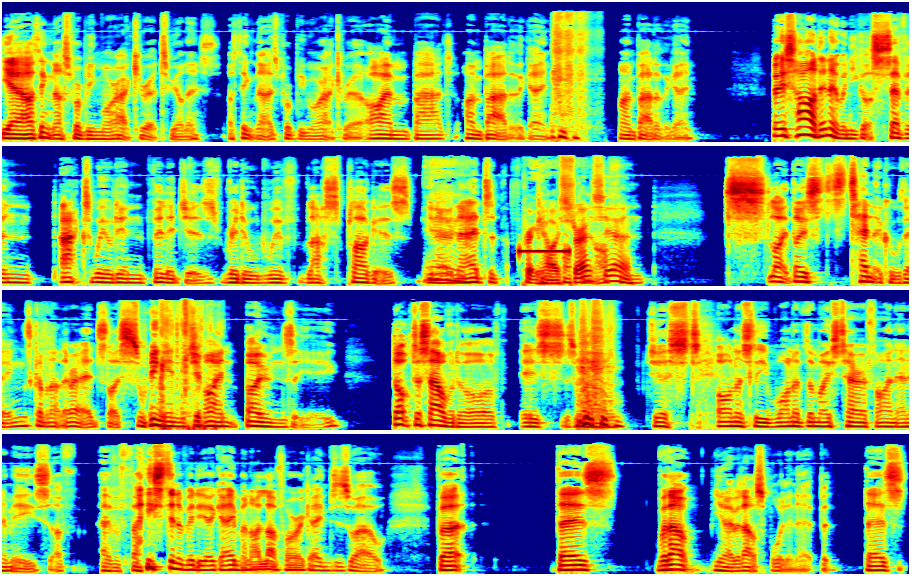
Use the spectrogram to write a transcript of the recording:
Yeah, I think that's probably more accurate. To be honest, I think that is probably more accurate. I'm bad. I'm bad at the game. I'm bad at the game. But it's hard, isn't it, when you've got seven axe wielding villagers riddled with Las Plagas, you know, and their heads are Pretty high stress, yeah. and like those tentacle things coming out their heads, like swinging giant bones at you. Doctor Salvador is as well just honestly one of the most terrifying enemies I've ever faced in a video game, and I love horror games as well. But there's without you know without spoiling it, but there's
